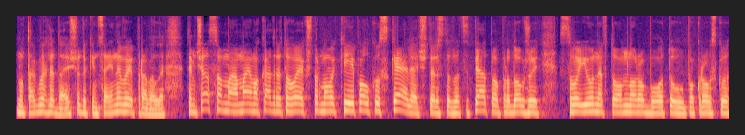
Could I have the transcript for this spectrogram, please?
Ну так виглядає, що до кінця і не виправили. Тим часом е, маємо кадри того, як штурмовики полку Скеля 425-го продовжують свою невтомну роботу у Покровську,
